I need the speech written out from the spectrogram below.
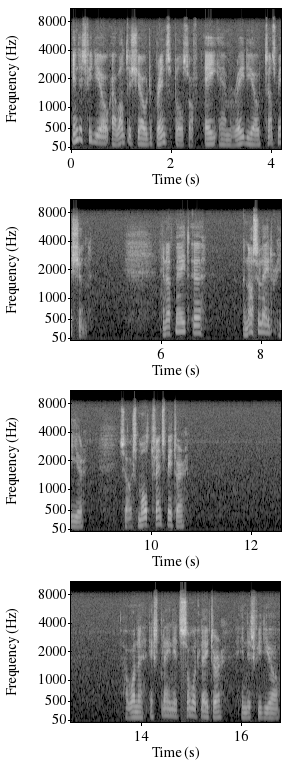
In this video I want to show the principles of AM radio transmission. And I've made a, an oscillator here, so a small transmitter. I want to explain it somewhat later in this video.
